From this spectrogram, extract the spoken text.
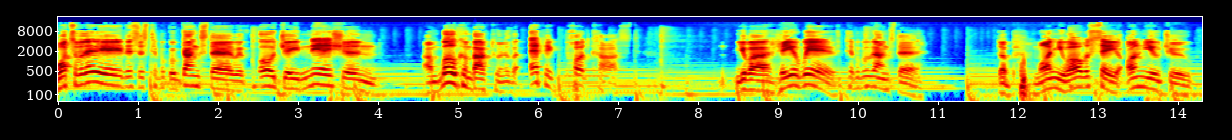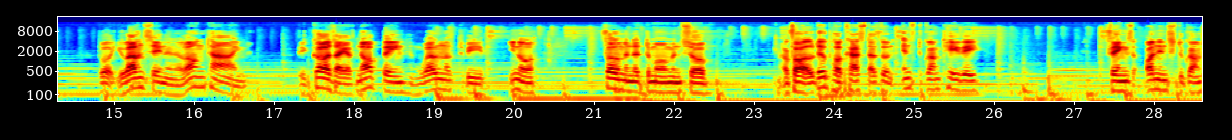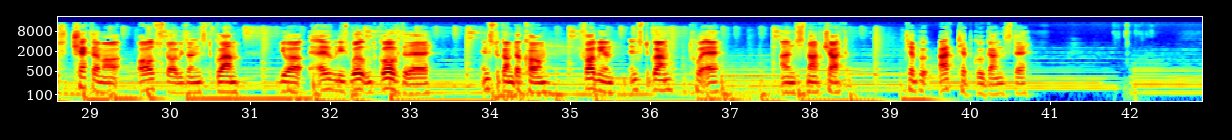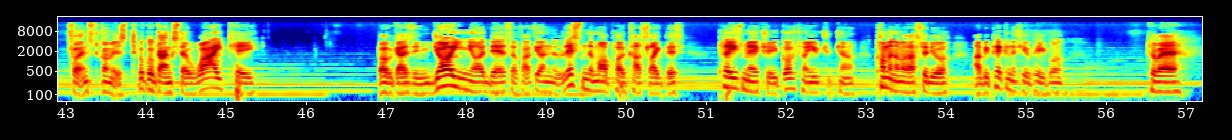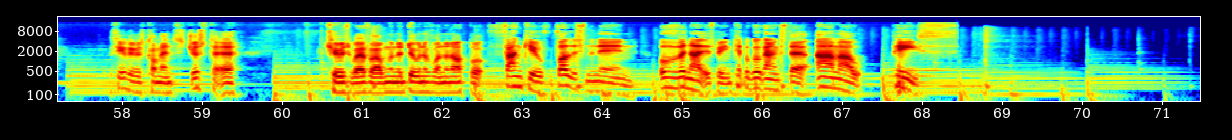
What's up, today? This is Typical Gangster with OJ Nation, and welcome back to another epic podcast. You are here with Typical Gangster, the one you always see on YouTube, but you haven't seen in a long time because I have not been well enough to be, you know, filming at the moment. So I thought I'll do podcast. I've done Instagram TV things on Instagram, so check them out. All stories on Instagram. You are everybody's welcome to go over to there. Instagram.com. Follow me on Instagram, Twitter, and Snapchat. Typ- at typical gangster. For Instagram, it is typical gangster YT. But guys enjoying your day. So if you want to listen to more podcasts like this, please make sure you go to my YouTube channel, comment on my last video. I'll be picking a few people to uh, a few people's comments just to uh, choose whether I'm going to do another one or not. But thank you for listening in. Other than that, it's been typical gangster. I'm out. Peace.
